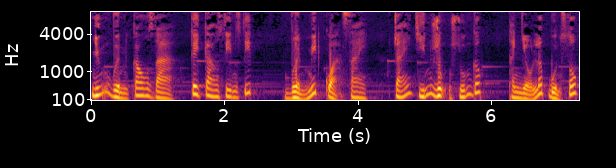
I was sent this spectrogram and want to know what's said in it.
Những vườn cao già, cây cao xin xít, vườn mít quả sai, trái chín rụng xuống gốc thành nhiều lớp bùn xốp.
